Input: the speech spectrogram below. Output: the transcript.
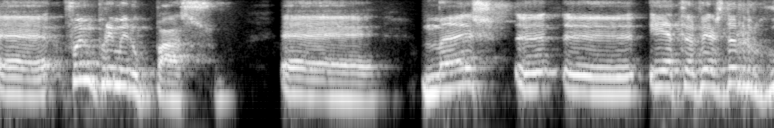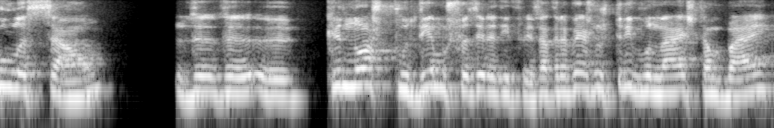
Uh, foi um primeiro passo, uh, mas é através da regulação de, de, que nós podemos fazer a diferença, através dos tribunais também,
